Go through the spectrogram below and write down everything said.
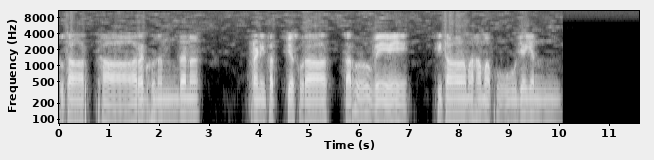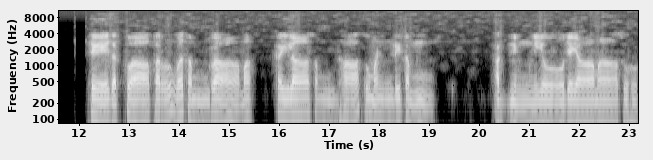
कृतार्था रघुनन्दन। प्रणिपत्यसुराः सर्वे पितामहमपूजयन्। ते गत्वा पर्वतम् राम कैलासम् धातुमण्डितम् अग्निम् नियोजयामासुः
